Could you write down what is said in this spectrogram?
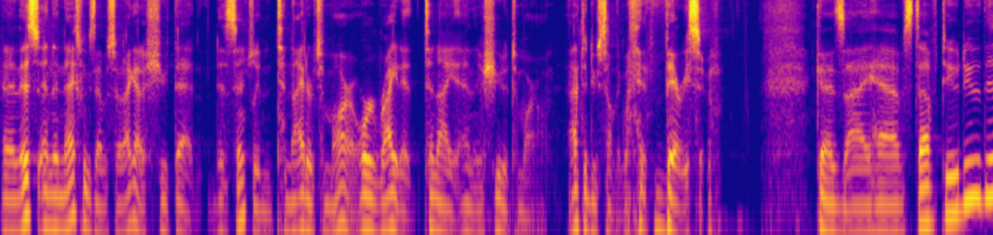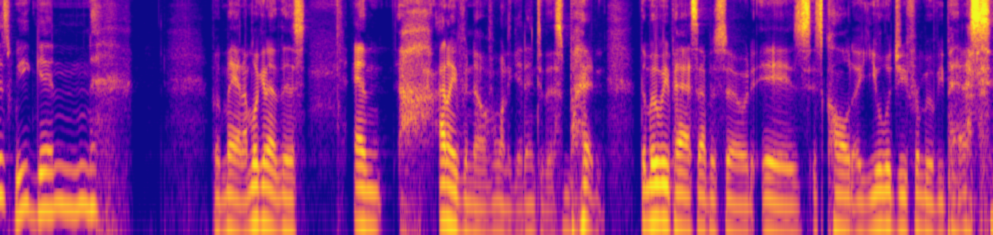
And this and the next week's episode, I got to shoot that essentially tonight or tomorrow, or write it tonight and then shoot it tomorrow. I have to do something with it very soon because I have stuff to do this weekend. But man, I'm looking at this, and uh, I don't even know if I want to get into this. But the Movie Pass episode is it's called a eulogy for Movie Pass,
